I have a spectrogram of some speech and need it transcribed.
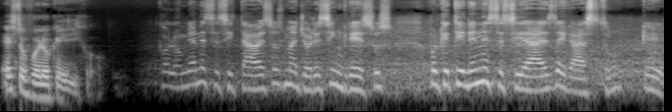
Esto fue lo que dijo. Colombia necesitaba esos mayores ingresos porque tiene necesidades de gasto que,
